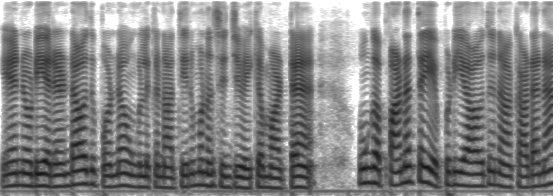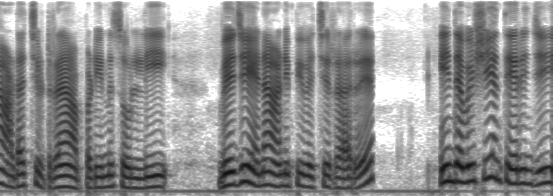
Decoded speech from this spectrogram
என்னுடைய ரெண்டாவது பொண்ணை உங்களுக்கு நான் திருமணம் செஞ்சு வைக்க மாட்டேன். உங்கள் பணத்தை எப்படியாவது நான் கடனை அடைச்சிடுறேன் அப்படின்னு சொல்லி விஜயனை அனுப்பி வச்சிடுறாரு. இந்த விஷயம் தெரிஞ்சு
